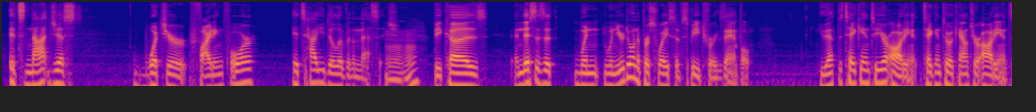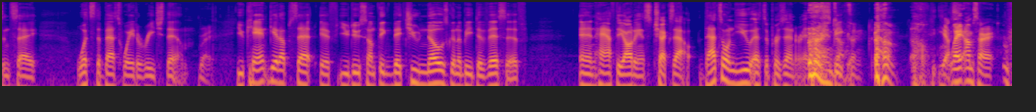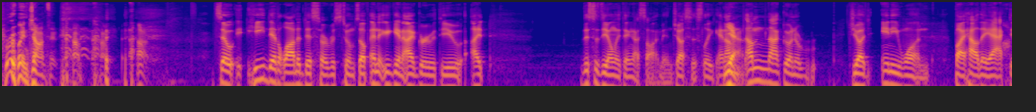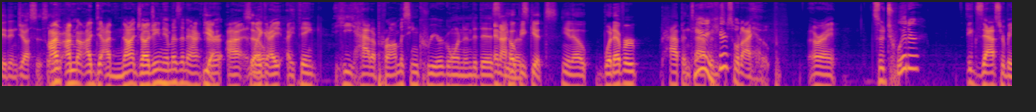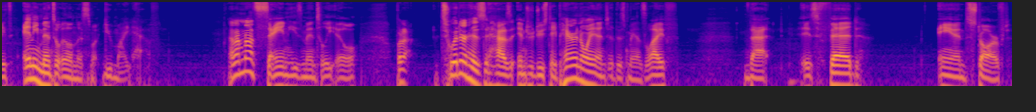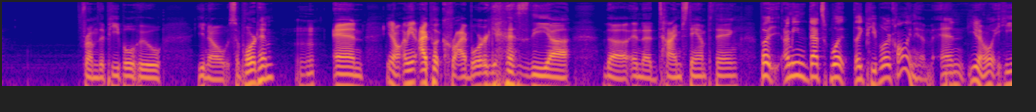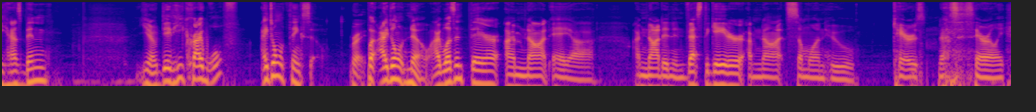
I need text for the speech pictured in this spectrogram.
It's not just what you're fighting for; it's how you deliver the message Mm-hmm. because and this is a when when you're doing a persuasive speech for example you have to take into your audience take into account your audience and say what's the best way to reach them Right. you can't get upset if you do something that you know is going to be divisive and half the audience checks out that's on you as a presenter and speaker Johnson. oh, Yes. Wait, I'm sorry. Ruin Johnson. Um, um, um. So he did a lot of disservice to himself and again i agree with you i this is the only thing i saw him in justice league and Yeah. I'm, I'm not going to judge anyone by how they acted in justice league I'm, I'm not. I, am not judging him as an actor. Yeah, I, so- like I, I think he had a promising career going into this, and I hope was- he gets you know whatever happens Here, happens. here's what I hope. All right. So Twitter exacerbates any mental illness you might have. And I'm not saying he's mentally ill, Twitter has has introduced a paranoia into this man's life that is fed and starved from the people who, you know, support him Mhm. and you know, I mean, I put Cryborg as the uh the in the timestamp thing, but I mean, that's what like people are calling him, and you know, he has been. You know, did he cry wolf? I don't think so, right. but I don't know. I wasn't there. I'm not a. Uh, I'm not an investigator. I'm not someone who cares necessarily.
